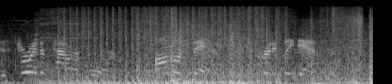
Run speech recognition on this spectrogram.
Destroy the power core. Almost there. Critically damaged.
